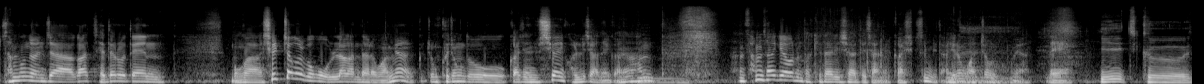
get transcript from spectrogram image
삼성전자가 제대로 된 뭔가 실적을 보고 올라간다라고 하면 좀 그 정도까지는 시간이 걸리지 않을까. 한, 한 3, 4개월은 더 기다리셔야 되지 않을까 싶습니다. 이런 네. 관점을 보면. 네. 이그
